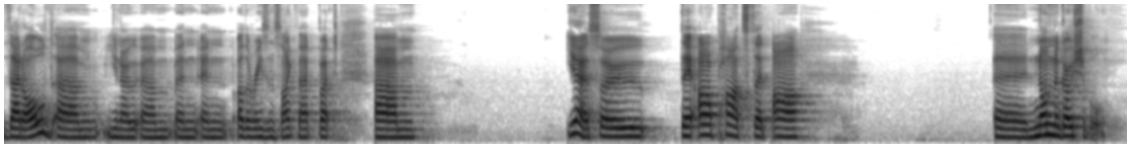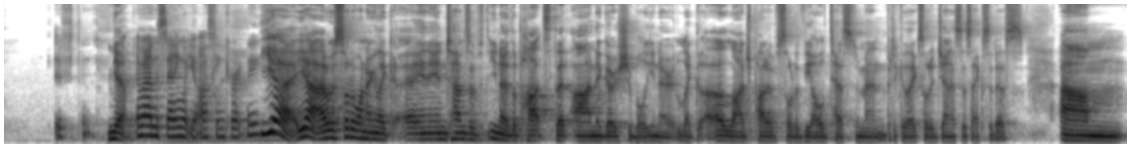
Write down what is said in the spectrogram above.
that old, um, you know, um, and and other reasons like that. But um, yeah, so there are parts that are uh, non-negotiable. If Yeah. am I understanding what you're asking correctly? Yeah, yeah. I was sort of wondering, like, uh, in, in terms of you know the parts that are negotiable, you know, like a large part of sort of the Old Testament, particularly like sort of Genesis, Exodus. Um,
